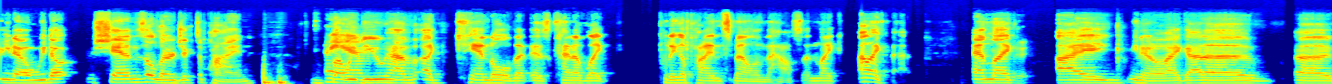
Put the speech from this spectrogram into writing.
you know we don't Shannon's allergic to pine, but we do have a candle that is kind of like putting a pine smell in the house, and like I like that. And like. I you know I got a, a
